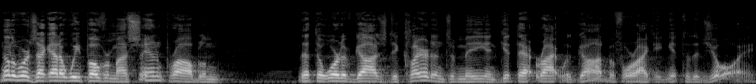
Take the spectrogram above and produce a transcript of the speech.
In other words, I got to weep over my sin problem that the Word of God's declared unto me and get that right with God before I can get to the joy.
